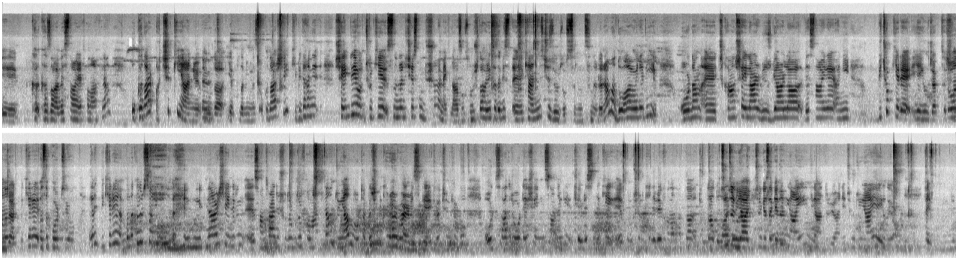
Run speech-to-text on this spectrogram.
e, kaza vesaire falan filan o kadar açık ki yani Evet. burada yapılabilmesi. O kadar şey ki bir de hani şey diye Türkiye sınırları içerisinde düşünmemek lazım. Sonuçta haritada biz e, kendimiz çiziyoruz o sınır, sınırları ama doğa öyle değil. Oradan e, çıkan şeyler rüzgarla vesaire hani birçok yere yayılacak, taşınacak. Bir kere Pasaportu yok. Evet bir kere bana kalırsa hani bu nükleer şeylerin e, santralde şudur budur falan filan dünyanın ortaklaşa bir karar vermesi gerekiyor. Çünkü bu orada sadece orada yaşayan insanlar değil, çevresindeki e, komşu ülkeleri falan hatta çok daha dolaylı dünya, olarak bütün tüm gezegeni. dünyayı ilgilendiriyor. Hani tüm dünyaya yayılıyor. Hani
